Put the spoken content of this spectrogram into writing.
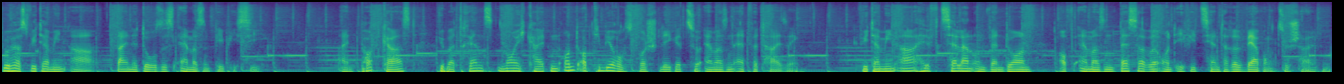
Du hörst Vitamin A, deine Dosis Amazon PPC. Ein Podcast über Trends, Neuigkeiten und Optimierungsvorschläge zu Amazon Advertising. Vitamin A hilft Sellern und Vendoren, auf Amazon bessere und effizientere Werbung zu schalten.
